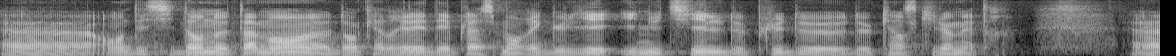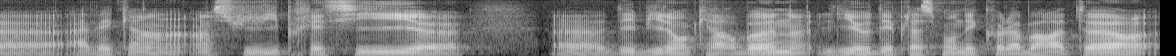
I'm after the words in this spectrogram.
en décidant notamment d'encadrer les déplacements réguliers inutiles de plus de, 15 km, avec un, suivi précis. des bilans carbone liés au déplacement des collaborateurs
